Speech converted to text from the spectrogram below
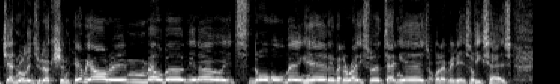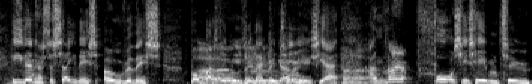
general introduction. Here we are in Melbourne, you know, it's normal being here. They've had a race for 10 years, or whatever it is, he says. He then has to say this over this bombastic Oh, music that it going. continues. Yeah. Uh-huh. And that forces him to,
